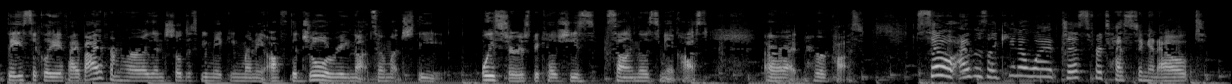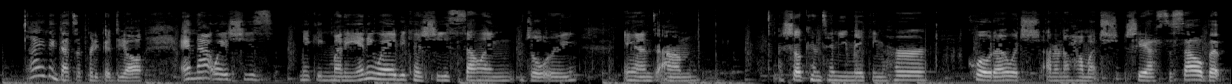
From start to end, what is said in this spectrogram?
basically, if I buy from her, then she'll just be making money off the jewelry, not so much the oysters, because she's selling those to me at cost or at her cost. So I was like, you know what? Just for testing it out, I think that's a pretty good deal. And that way, she's making money anyway because she's selling jewelry, and um, she'll continue making her quota, which I don't know how much she has to sell, but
